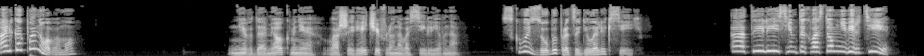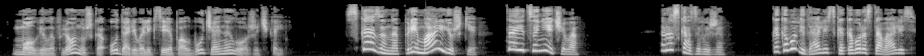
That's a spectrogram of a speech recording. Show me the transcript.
Аль как по-новому?» «Невдомек мне ваши речи, Флена Васильевна», — сквозь зубы процедил Алексей. «А ты лисьим-то хвостом не верти!» — молвила Фленушка, ударив Алексея по лбу чайной ложечкой. «Сказано, при Марьюшке таиться нечего. Рассказывай же, каково видались, каково расставались.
